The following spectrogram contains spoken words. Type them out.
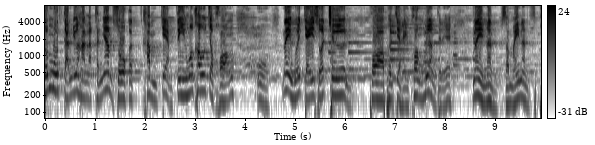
สมมุติกันอยู่หันหลักขันย่ำโศกกับคำแจ้มตีหัวเขาเจ้าของ อ้ในหัวใจสดชื่น พอเพิ่นจะให้ข้องเมืองจะเด้ในนั่นสมัยนั้นพ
